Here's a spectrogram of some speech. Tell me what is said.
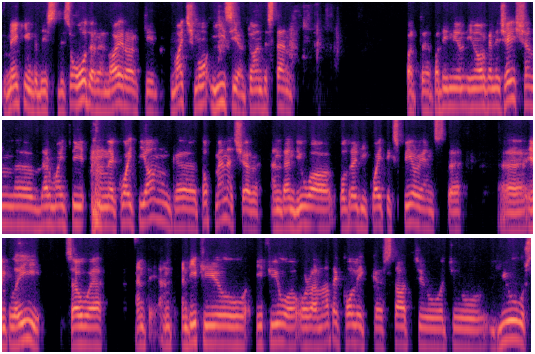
making this this order and hierarchy much more easier to understand. But uh, but in in organization uh, there might be a quite young uh, top manager, and then you are already quite experienced uh, uh, employee. So uh, and and and if you if you or another colleague start to to use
